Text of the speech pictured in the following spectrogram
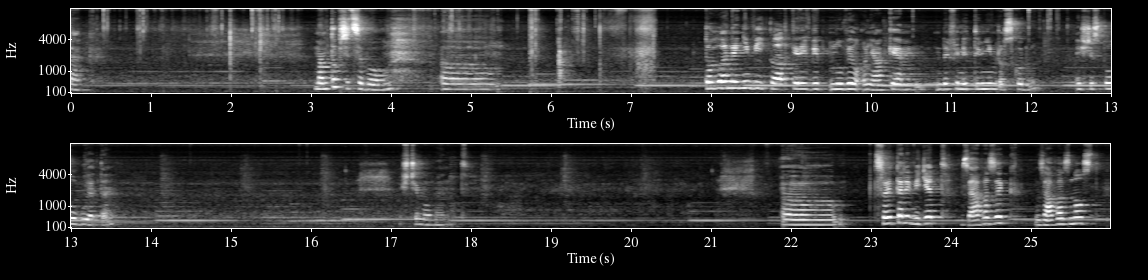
Tak. Mám to před sebou. Uh, tohle není výklad, který by mluvil o nějakém definitivním rozchodu. Ještě spolu budete. Ještě moment. Uh, co je tady vidět? Závazek, závaznost,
